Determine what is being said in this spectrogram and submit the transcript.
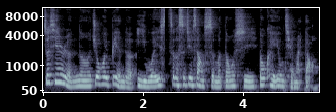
这些人呢就会变得以为这个世界上什么东西都可以用钱买到。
